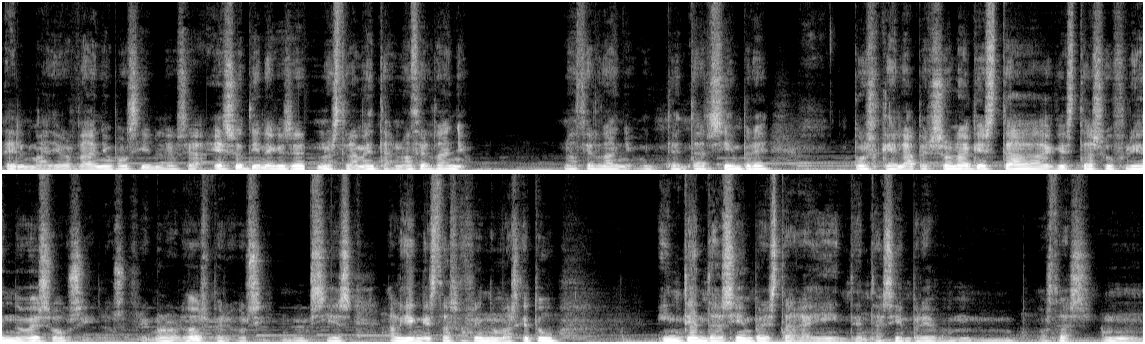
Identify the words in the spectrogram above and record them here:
el mayor daño posible. O sea, eso tiene que ser nuestra meta, no hacer daño, no hacer daño, intentar siempre pues que la persona que está, que está sufriendo eso, o si lo sufrimos los dos, pero si, si es alguien que está sufriendo más que tú, intenta siempre estar ahí, intenta siempre, mm, ostras, mm,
